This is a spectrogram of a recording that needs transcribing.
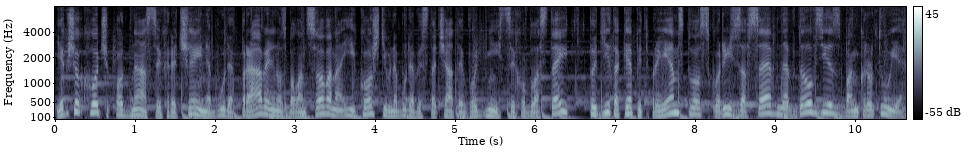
Якщо хоч одна з цих речей не буде правильно збалансована і коштів не буде вистачати в одній з цих областей, тоді таке підприємство, скоріш за все, невдовзі збанкрутує.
